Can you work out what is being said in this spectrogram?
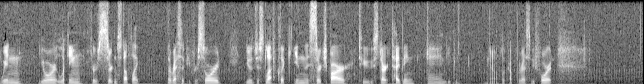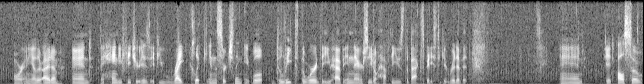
When you're looking for certain stuff like the recipe for sword, you'll just left click in the search bar to start typing and you can you know look up the recipe for it or any other item and a handy feature is if you right click in the search thing it will delete the word that you have in there so you don't have to use the backspace to get rid of it. And it also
